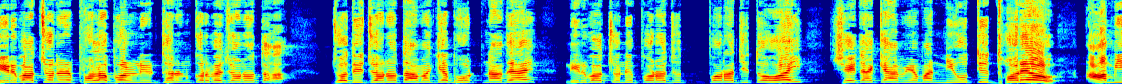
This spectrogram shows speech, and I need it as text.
নির্বাচনের ফলাফল নির্ধারণ করবে জনতা। যদি জনতা আমাকে ভোট না দেয়, নির্বাচনে পরাজিত হই, সেটাকে আমি আমার নিয়তি ধরেও আমি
